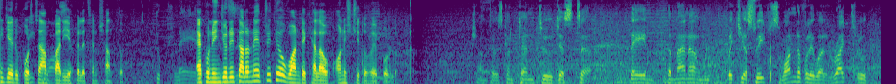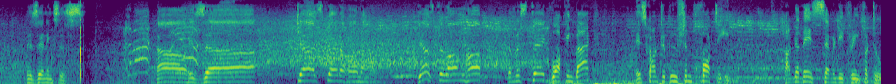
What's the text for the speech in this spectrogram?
নিজের উপর চাপ বাড়িয়ে ফেলেছেন শান্ত। এখন ইঞ্জুরির কারণে তৃতীয় ওয়ানডে খেলাও অনিশ্চিত হয়ে পড়ল। Just a long hop, the mistake, walking back, his contribution 14. Bangladesh 73 for two.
